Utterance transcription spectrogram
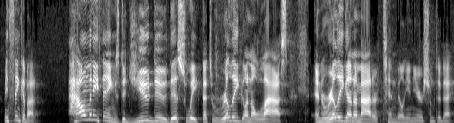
I mean, think about it. How many things did you do this week that's really going to last and really going to matter 10 million years from today?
